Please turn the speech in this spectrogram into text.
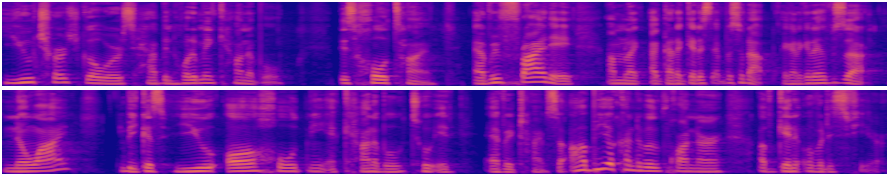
you churchgoers have been holding me accountable this whole time. Every Friday, I'm like, I gotta get this episode out. I gotta get this episode out. Know why? because you all hold me accountable to it every time. So I'll be your accountability partner of getting over this fear.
